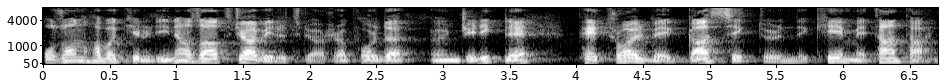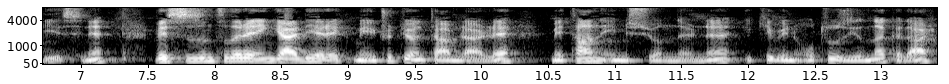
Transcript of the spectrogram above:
ozon hava kirliliğini azaltacağı belirtiliyor. Raporda öncelikle petrol ve gaz sektöründeki metan tahliyesini ve sızıntıları engelleyerek mevcut yöntemlerle metan emisyonlarını 2030 yılına kadar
